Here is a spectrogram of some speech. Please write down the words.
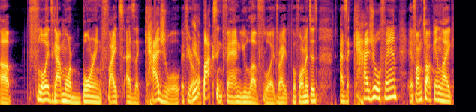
uh floyd's got more boring fights as a casual if you're a boxing fan you love floyd right performances as a casual fan if i'm talking like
